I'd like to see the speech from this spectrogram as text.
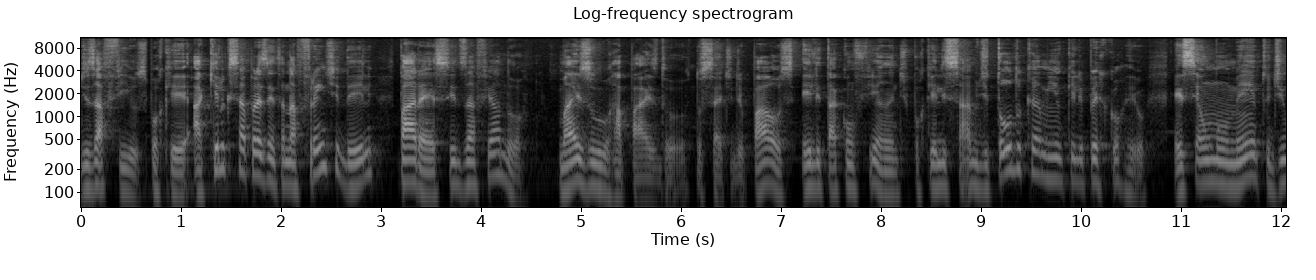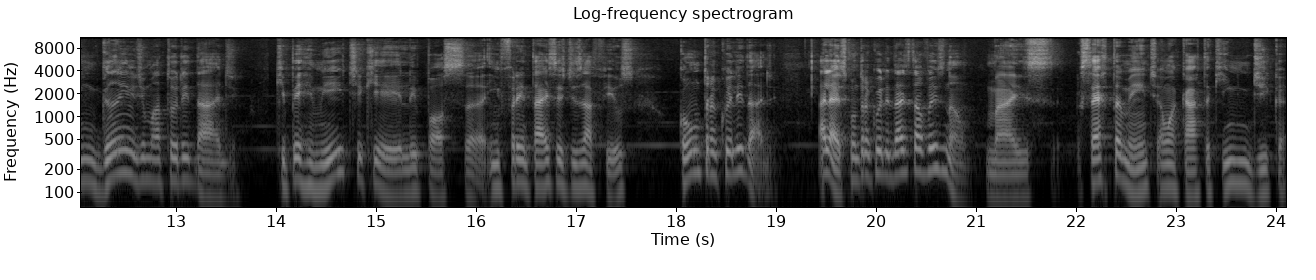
desafios, porque aquilo que se apresenta na frente dele parece desafiador. Mas o rapaz do, do sete de paus, ele está confiante, porque ele sabe de todo o caminho que ele percorreu. Esse é um momento de um ganho de maturidade, que permite que ele possa enfrentar esses desafios com tranquilidade. Aliás, com tranquilidade talvez não, mas certamente é uma carta que indica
